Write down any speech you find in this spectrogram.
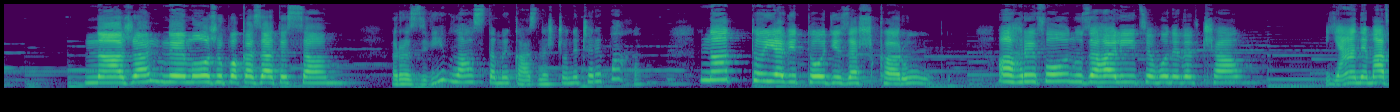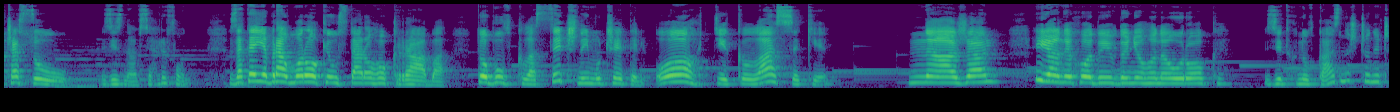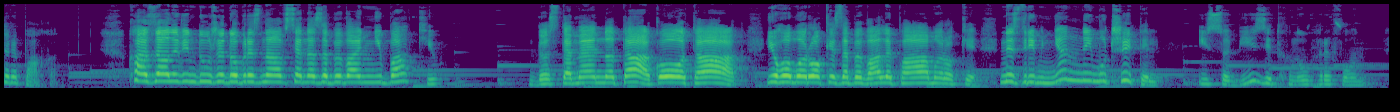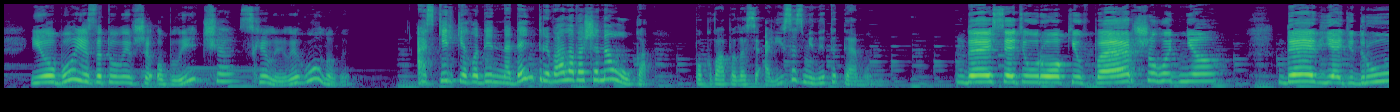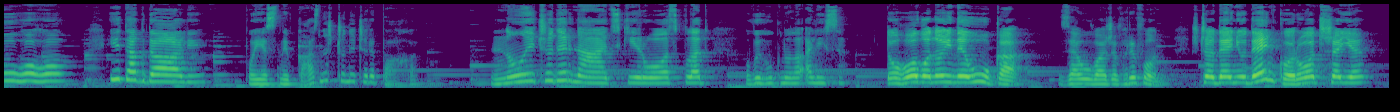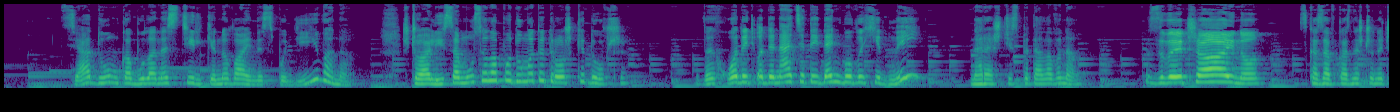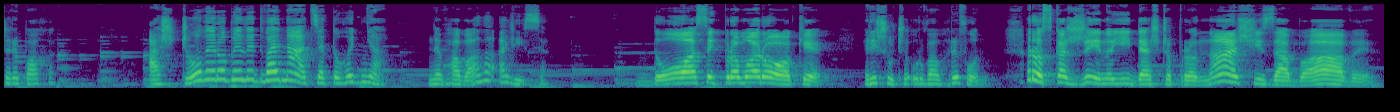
На жаль, не можу показати сам, розвів ластами казна, що не черепаха. Надто я відтоді зашкаруб, а Грифон взагалі цього не вивчав. Я не мав часу, зізнався Грифон. Зате я брав мороки у старого краба. То був класичний мучитель. Ох, ті класики. На жаль, я не ходив до нього на уроки, зітхнув казна, що не черепаха. Казали, він дуже добре знався на забиванні баків. Достеменно так, о так. Його мороки забивали памороки, незрівнянний мучитель. І собі зітхнув Грифон. І обоє, затуливши обличчя, схилили голови. А скільки годин на день тривала ваша наука? Поквапилася Аліса змінити тему. Десять уроків першого дня, дев'ять другого і так далі, пояснив казна, що не черепаха. Ну і чудернацький розклад, вигукнула Аліса. Того воно й не ука, зауважив Грифон. Що день у день коротшає. Ця думка була настільки нова й несподівана, що Аліса мусила подумати трошки довше. Виходить, одинадцятий день був вихідний? Нарешті спитала вона. Звичайно, сказав казна, що черепаха. А що ви робили дванадцятого дня? Не вгавала Аліса. Досить про мороки, рішуче урвав Грифон. Розкажи но їй дещо про наші забави.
